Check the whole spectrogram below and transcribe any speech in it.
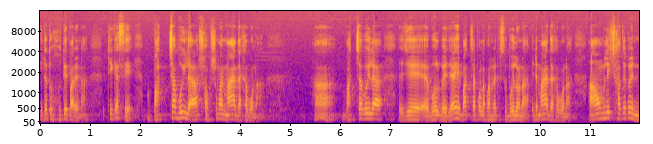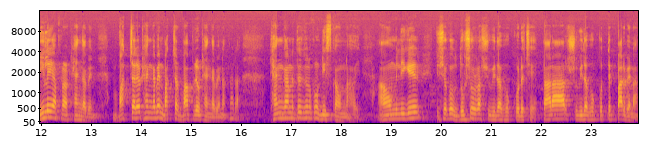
এটা তো হতে পারে না, ঠিক আছে? বাচ্চা বইলা সবসময় মায়া দেখাবো না। হ্যাঁ বাচ্চা বইলা যে বলবে যে, "এই বাচ্চা পোলাপানরা কিছু বইলো না, এটা মায়া দেখাবো না। আওয়ামী লীগ সাজা করে নিলেই আপনারা ঠ্যাঙ্গাবেন। বাচ্চারেও ঠ্যাঙ্গাবেন, বাচ্চার বাপরেও ঠ্যাঙ্গাবেন আপনারা। ঠ্যাঙ্গানোতে জন্য কোনো ডিসকাউন্ট না হয়। আওয়ামী লীগের যে সকল দোসররা সুবিধা ভোগ করেছে, তারা আর সুবিধা ভোগ করতে পারবে না।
